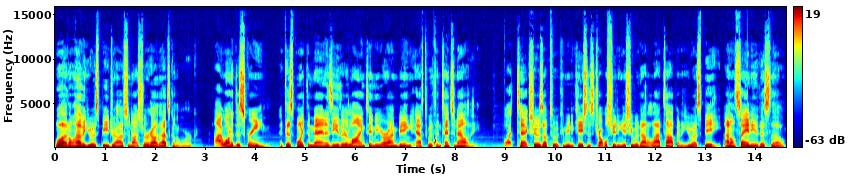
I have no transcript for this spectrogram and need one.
Well, I don't have a USB drive, so not sure how that's going to work. I wanted to scream. At this point, the man is either lying to me or I'm being effed with intentionality. What tech shows up to a communications troubleshooting issue without a laptop and a USB? I don't say any of this though.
